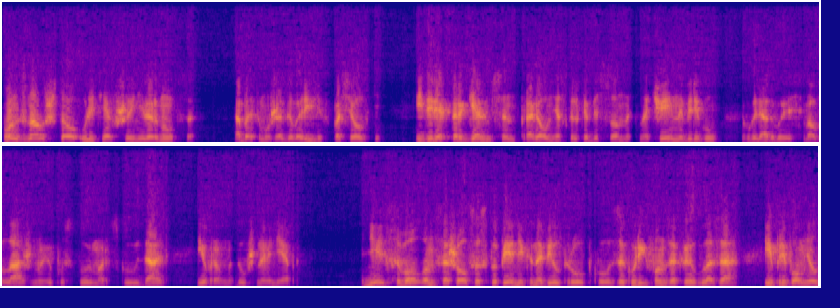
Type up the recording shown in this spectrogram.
Он знал, что улетевшие не вернутся. Об этом уже говорили в поселке, и директор Гельмсен провел несколько бессонных ночей на берегу, вглядываясь во влажную пустую морскую даль и в равнодушное небо. Нильс Воллан сошел со ступенек и набил трубку. Закурив, он закрыл глаза — и припомнил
